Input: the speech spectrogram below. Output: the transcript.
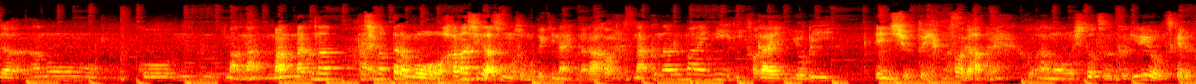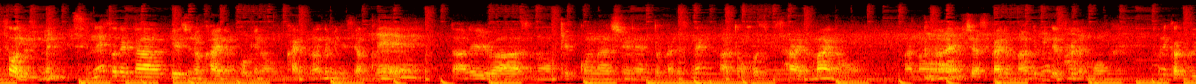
じゃああのこうまあな、まあ、亡くなってしまったらもう話がそもそもできないから、はい、亡くなる前に一回予備演習といいますか、ね、あの一つ区切りをつけるっていう意味ですよね。それが刑事の会でも古希の会でも何でもいいんですよ、えー、あるいはその結婚何周年とかですね。あとホスピス入る前のあの、はい、打ち合わせ会でも何でもいいんですけども、とにかく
